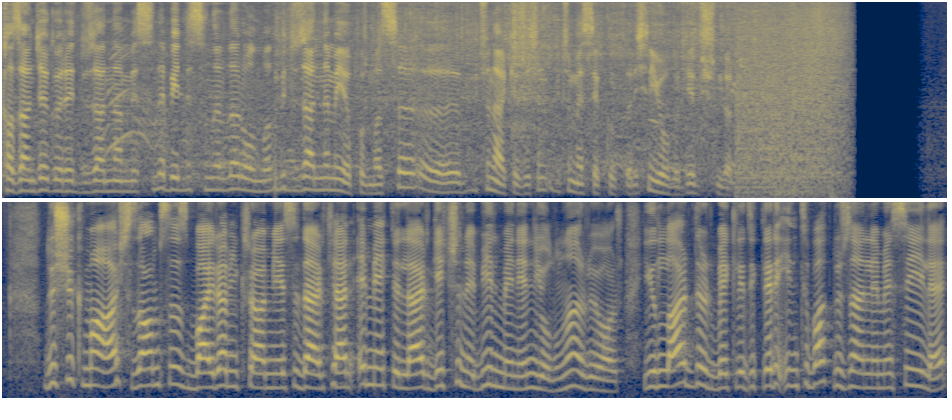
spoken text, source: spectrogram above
kazanca göre düzenlenmesinde belli sınırlar olmalı. Bir düzenleme yapılması e, bütün herkes için, bütün meslek grupları için iyi olur diye düşünüyorum. Düşük maaş, zamsız bayram ikramiyesi derken emekliler geçinebilmenin yolunu arıyor. Yıllardır bekledikleri intibak düzenlemesiyle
